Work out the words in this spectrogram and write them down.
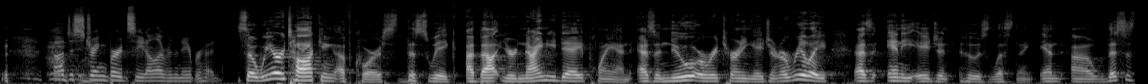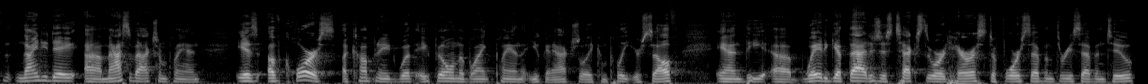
I'll just string birdseed all over the neighborhood. So we are talking, of course, this week about your 90-day plan as a new or returning agent, or really as any agent who is listening. And uh, this is the 90-day uh, massive action plan is, of course, accompanied with a fill-in-the-blank plan that you can actually complete yourself. And the uh, way to get that is just text the word Harris to 47372.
